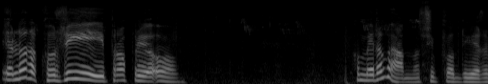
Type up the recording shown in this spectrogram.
E allora così proprio come eravamo si può dire,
